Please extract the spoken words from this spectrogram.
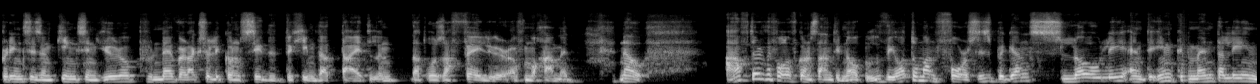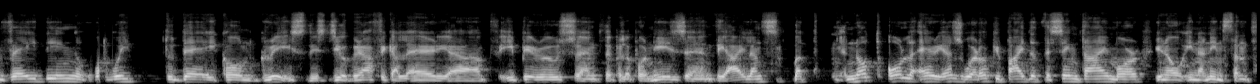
princes and kings in Europe never actually conceded to him that title, and that was a failure of Mohammed. Now, after the fall of Constantinople, the Ottoman forces began slowly and incrementally invading what we today called Greece, this geographical area of Epirus and the Peloponnese and the islands, but not all areas were occupied at the same time or, you know, in an instant.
